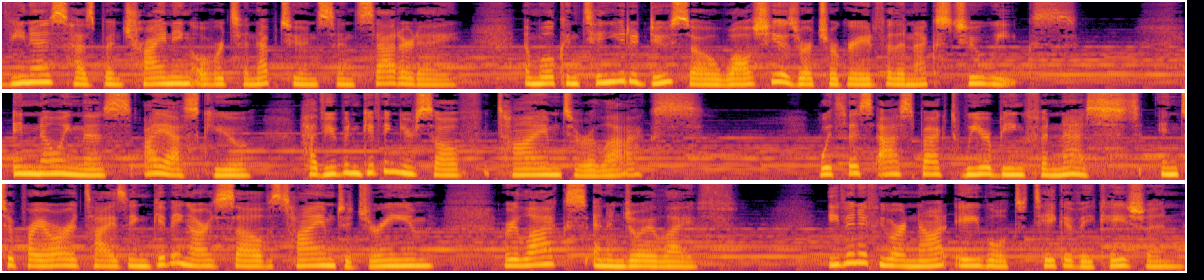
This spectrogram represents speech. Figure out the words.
Venus has been trining over to Neptune since Saturday and will continue to do so while she is retrograde for the next two weeks. In knowing this, I ask you, have you been giving yourself time to relax? With this aspect, we are being finessed into prioritizing giving ourselves time to dream, relax, and enjoy life. Even if you are not able to take a vacation,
